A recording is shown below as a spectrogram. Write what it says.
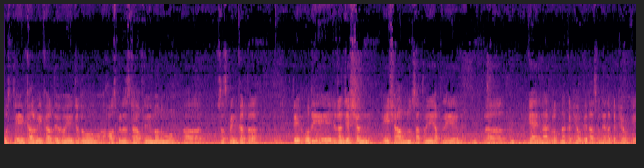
ਉਸ ਤੇ ਕਾਰਵਾਈ ਕਰਦੇ ਹੋਏ ਜਦੋਂ ਹਸਪੀਟਲ ਸਟਾਫ ਨੇ ਉਹਨਾਂ ਨੂੰ ਸਸਪੈਂਡ ਕਰਤਾ ਤੇ ਉਹਦੇ ਰਜਿਸਟ੍ਰੇਸ਼ਨ ਇਹ ਸ਼ਾਮ ਨੂੰ 7 ਵਜੇ ਆਪਣੇ ਗੈਂਗ ਨਾਲ ਗਰੁੱਪ ਨਾਲ ਇਕੱਠੇ ਹੋ ਕੇ 10 ਬੰਦੇ ਨਾਲ ਇਕੱਠੇ ਹੋ ਕੇ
